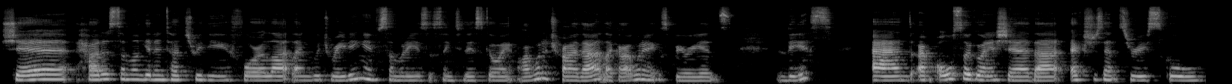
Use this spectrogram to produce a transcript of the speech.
share how does someone get in touch with you for a light language reading if somebody is listening to this going i want to try that like i want to experience this and i'm also going to share that extrasensory school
